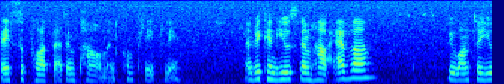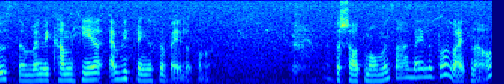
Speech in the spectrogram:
they support that empowerment completely. And we can use them however we want to use them. When we come here, everything is available. The short moments are available right now.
